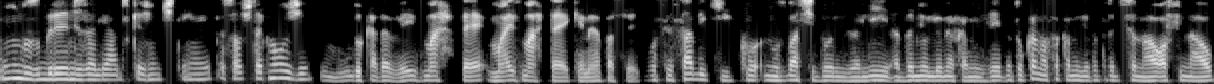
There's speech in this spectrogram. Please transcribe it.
um dos grandes aliados que a gente tem aí é o pessoal de tecnologia. Um mundo cada vez marte, mais Martech, né, parceiro? Você sabe que nos bastidores ali, a Dani olhou minha camiseta, eu tô com a nossa camiseta tradicional, afinal,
